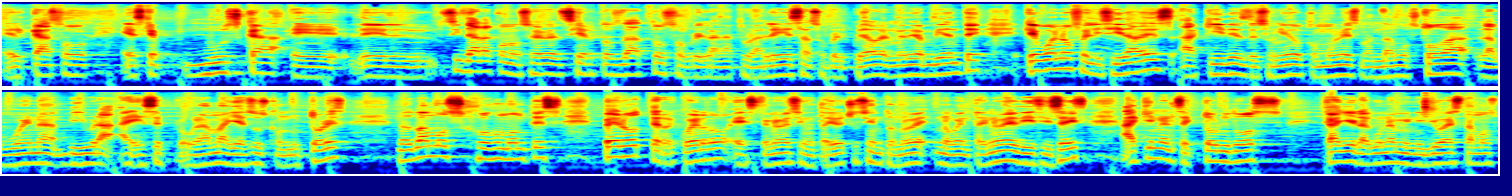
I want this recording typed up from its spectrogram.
El caso es que busca eh, el, sí dar a conocer ciertos datos sobre la naturaleza, sobre el cuidado del medio ambiente. Qué bueno, felicidades. Aquí desde Sonido Común les mandamos toda la buena vibra a ese programa y a sus conductores. Nos vamos, Jojo Montes, pero te recuerdo, este 958 109 99 16, aquí en el sector U2 Calle Laguna Minilloa estamos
